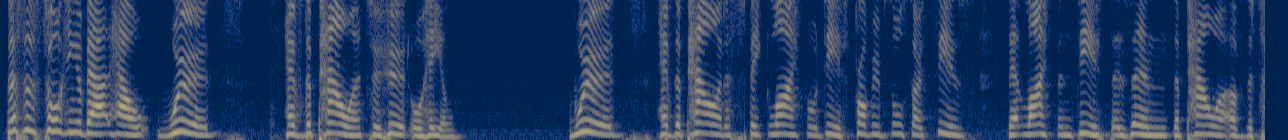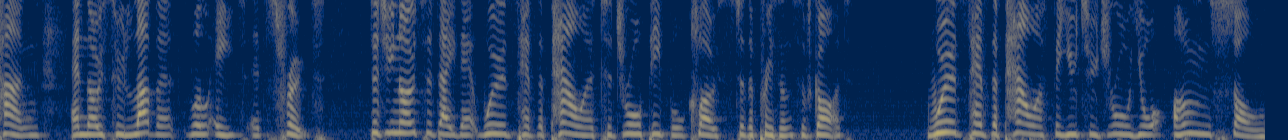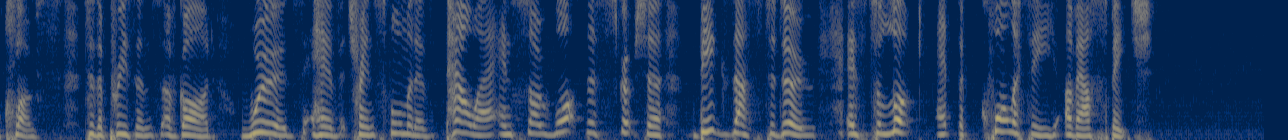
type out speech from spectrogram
This is talking about how words have the power to hurt or heal. Words have the power to speak life or death. Proverbs also says that life and death is in the power of the tongue, and those who love it will eat its fruit. Did you know today that words have the power to draw people close to the presence of God? Words have the power for you to draw your own soul close to the presence of God. Words have transformative power. And so, what this scripture begs us to do is to look at the quality of our speech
